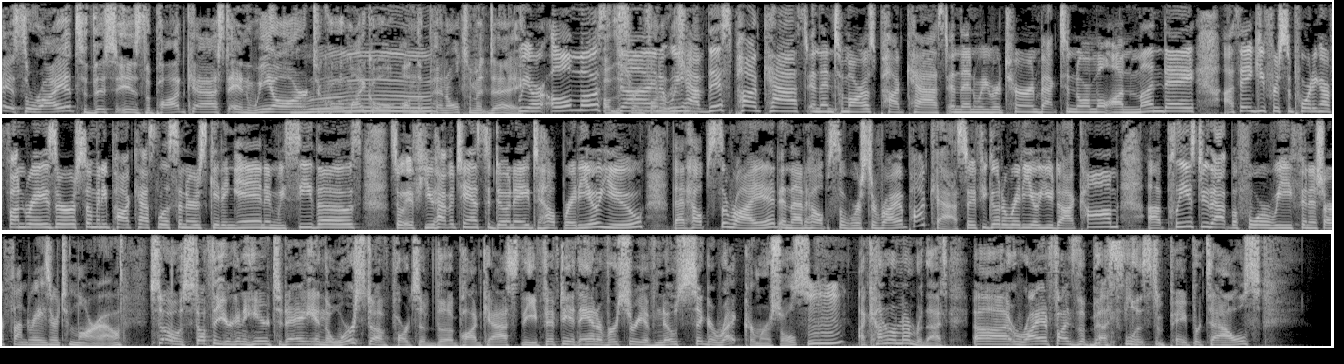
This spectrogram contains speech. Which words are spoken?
Hey, it's the Riot. This is the podcast, and we are, to quote Michael, on the penultimate day. We are almost Of the spring done. We fundraiser. have this podcast and then tomorrow's podcast, and then we return back to normal on Monday. Uh, thank you for supporting our fundraiser. So many podcast listeners getting in, and we see those. So if you have a chance to donate to help Radio U, that helps the Riot and that helps the Worst of Riot podcast. So if you go to radiou.com, uh, please do that before we finish our fundraiser tomorrow. So, stuff that you're going to hear today in the worst of parts of the podcast, the 50th anniversary of no cigarette commercials. Mm-hmm. I kind of remember that. Uh, Riot finds the best list of paper towels.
